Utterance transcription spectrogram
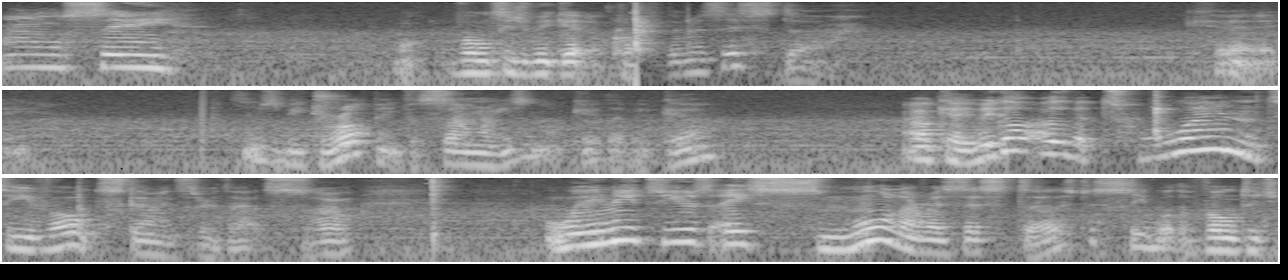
and we'll see what voltage we get across the resistor. Okay. Seems to be dropping for some reason. Okay, there we go. Okay, we got over 20 volts going through that, so we need to use a smaller resistor. Let's just see what the voltage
